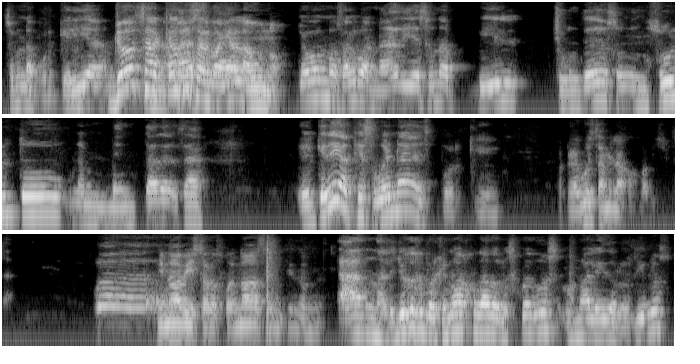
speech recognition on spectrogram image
son una porquería. Yo acaso salvaría la 1. Yo no salvo a nadie, es una vil chundez, un insulto, una mentada, o sea, el que diga que es buena es porque. Porque le gusta a mí la Jojovich. y no ha visto los juegos, no ha sentido. Ándale, yo creo que porque no ha jugado los juegos o no ha leído los libros,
